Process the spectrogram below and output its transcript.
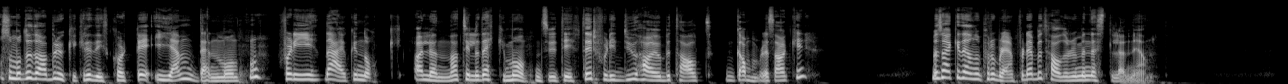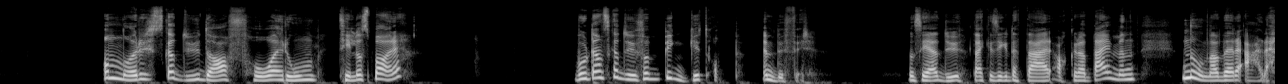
Og så må du da bruke kredittkortet igjen den måneden, fordi det er jo ikke nok av lønna til å dekke månedens utgifter, fordi du har jo betalt gamle saker. Men så er ikke det noe problem, for det betaler du med neste lønn igjen. Og når skal du da få rom til å spare? Hvordan skal du få bygget opp en buffer? Nå sier jeg du, det er ikke sikkert dette er akkurat deg, men noen av dere er det.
